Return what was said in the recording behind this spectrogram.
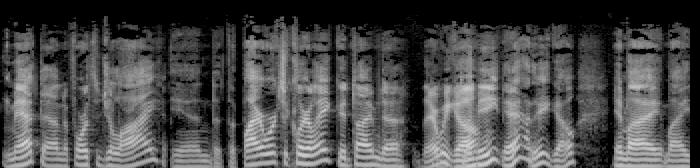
met on the Fourth of July, and at the fireworks at Clear Lake. Good time to there we go meet. Yeah, there you go. And my, my,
